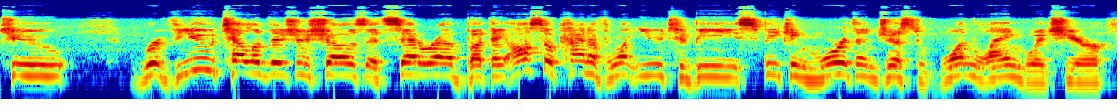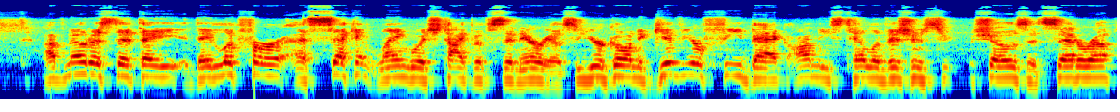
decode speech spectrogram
to review television shows, etc., but they also kind of want you to be speaking more than just one language here. I've noticed that they, they look for a second language type of scenario. So you're going to give your feedback on these television shows, etc.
